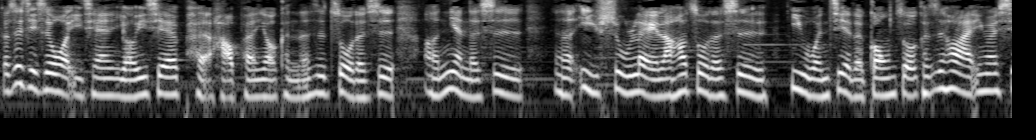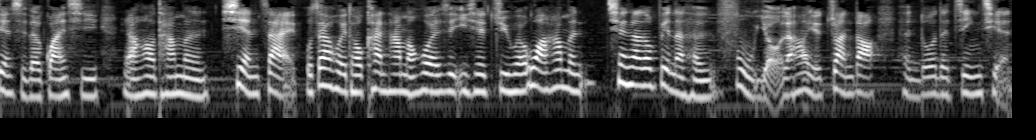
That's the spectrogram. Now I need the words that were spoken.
可是其实我以前有一些朋好朋友，可能是做的是呃念的是呃艺术类，然后做的是艺文界的工作。可是后来因为现实的关系，然后他们现在我再回头看他们或者是一些聚会，哇，他们现在都变得很富有，然后也赚到很多的金钱。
